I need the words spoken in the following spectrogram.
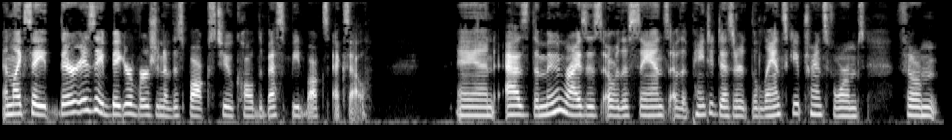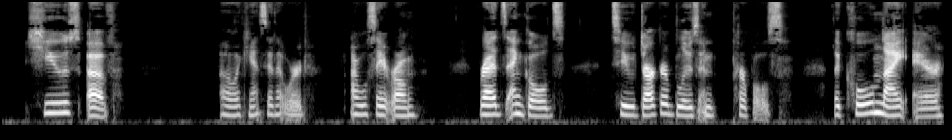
And like say, there is a bigger version of this box too called the Best Bead Box XL. And as the moon rises over the sands of the painted desert, the landscape transforms from hues of, oh, I can't say that word. I will say it wrong. Reds and golds to darker blues and purples. The cool night air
